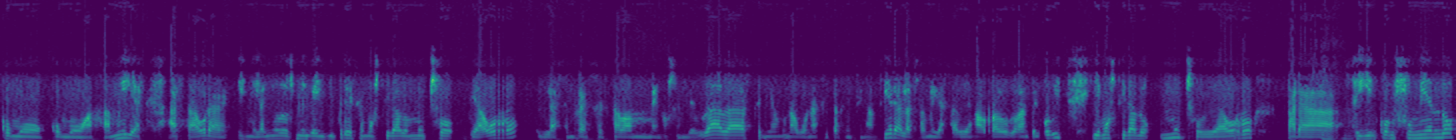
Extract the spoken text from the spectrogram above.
como, como a familias. Hasta ahora, en el año 2023, hemos tirado mucho de ahorro. Las empresas estaban menos endeudadas, tenían una buena situación financiera, las familias habían ahorrado durante el COVID y hemos tirado mucho de ahorro para seguir consumiendo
